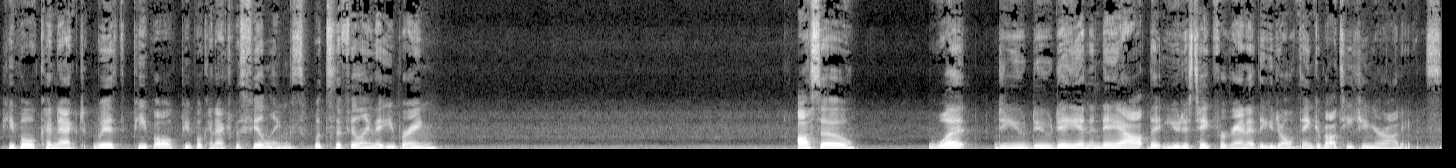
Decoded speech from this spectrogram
People connect with people. People connect with feelings. What's the feeling that you bring? Also, what do you do day in and day out that you just take for granted that you don't think about teaching your audience?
